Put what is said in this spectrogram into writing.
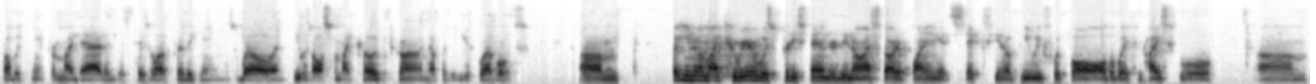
probably came from my dad and just his love for the game as well. And he was also my coach growing up at the youth levels. Um, but you know, my career was pretty standard. You know, I started playing at six. You know, pee wee football all the way through high school. Um,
